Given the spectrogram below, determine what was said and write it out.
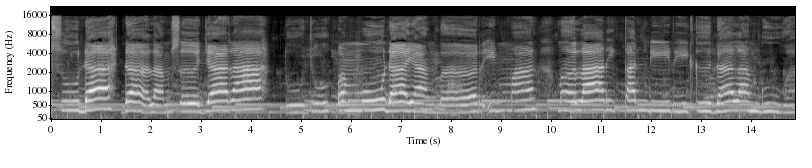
sudah dalam sejarah tujuh pemuda yang beriman melarikan diri ke dalam gua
